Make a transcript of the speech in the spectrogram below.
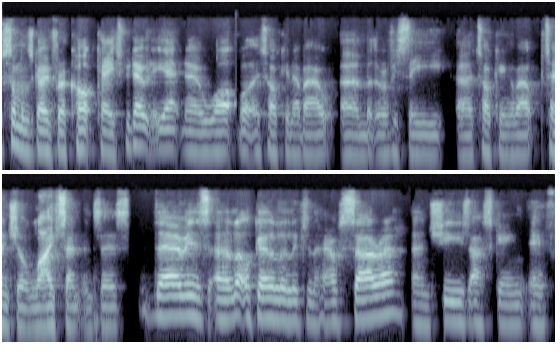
someone's going for a court case. We don't yet know what, what they're talking about, um, but they're obviously uh, talking about potential life sentences. There is a little girl who lives in the house, Sarah, and she's asking if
